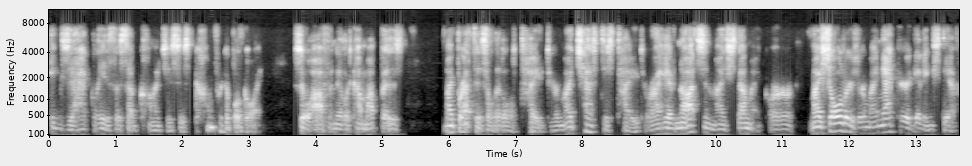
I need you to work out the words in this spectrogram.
exactly as the subconscious is comfortable going. So often it'll come up as my breath is a little tight, or my chest is tight, or I have knots in my stomach, or my shoulders or my neck are getting stiff.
